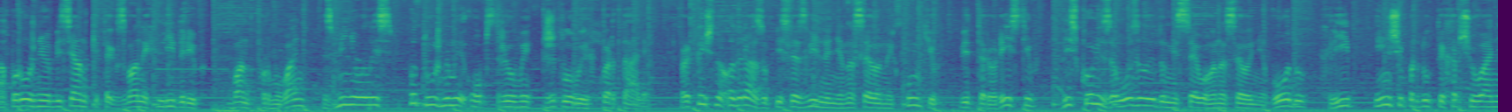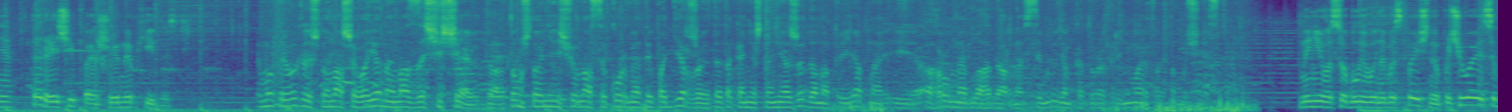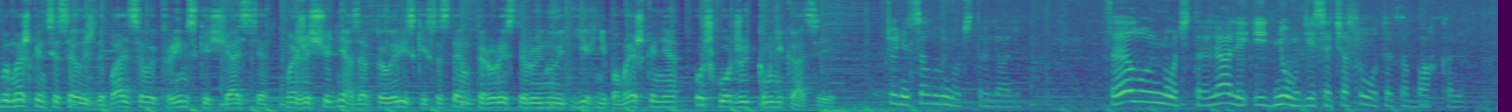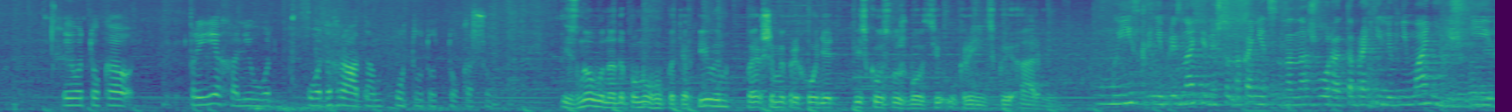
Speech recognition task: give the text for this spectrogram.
а порожні обіцянки так званих лідерів бандформувань змінювались потужними обстрілами житлових кварталів. Практично одразу після звільнення населених пунктів від терористів військові завозили до місцевого населення воду, хліб, інші продукти харчування та речі першої необхідності. Мы привыкли, что наши военные нас защищают. Да. О том, что они еще нас и кормят, и поддерживают, это, конечно, неожиданно, приятно и огромная благодарность всем людям, которые принимают в этом участие. Нині особливо небезпечно почувають себе мешканці селищ Дебальцеве, Кримське, Щастя. Майже щодня з артилерійських систем терористи руйнують їхні помешкання, пошкоджують комунікації. Сегодня целую ночь стреляли. Целую ночь стреляли и днем в 10 часов вот это бахкали. И вот только приехали вот, вот градом, вот тут вот только что. І знову на допомогу потерпілим першими приходять військовослужбовці української армії. Мы искренне признательны, что наконец-то на наш город обратили внимание и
